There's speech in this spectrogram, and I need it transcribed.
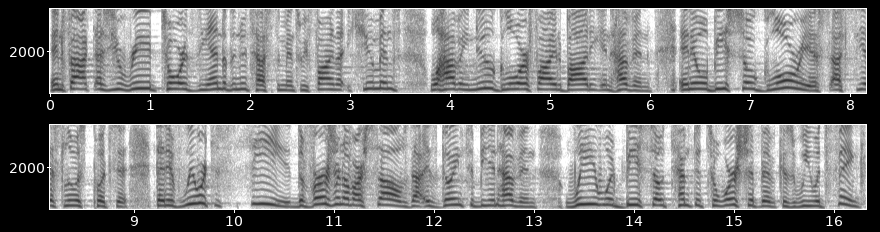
In fact, as you read towards the end of the New Testament, we find that humans will have a new glorified body in heaven. And it will be so glorious, as C.S. Lewis puts it, that if we were to see the version of ourselves that is going to be in heaven, we would be so tempted to worship it because we would think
